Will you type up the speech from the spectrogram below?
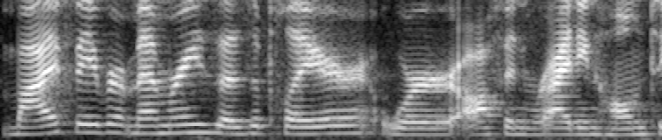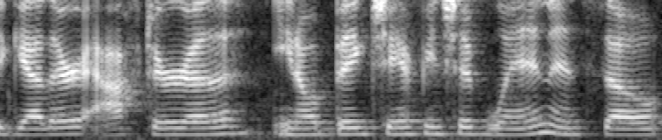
my favorite memories as a player were often riding home together after a you know big championship win, and so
